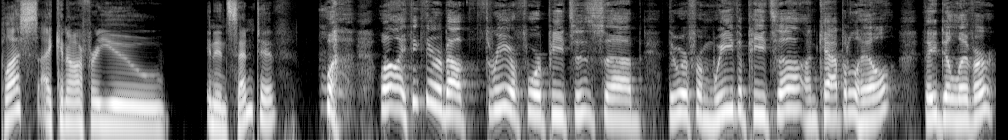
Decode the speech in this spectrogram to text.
Plus, I can offer you an incentive. Well, well, I think there were about three or four pizzas. Uh, they were from We the Pizza on Capitol Hill. They deliver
